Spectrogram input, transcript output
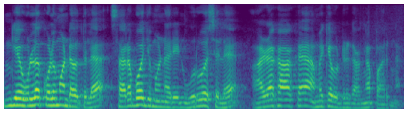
இங்கே உள்ள கொலுமண்டபத்தில் சரபோஜி மன்னரின் உருவ சிலை அழகாக அமைக்கப்பட்டிருக்காங்க பாருங்கள்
